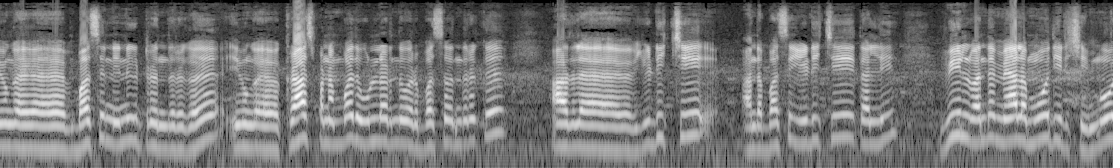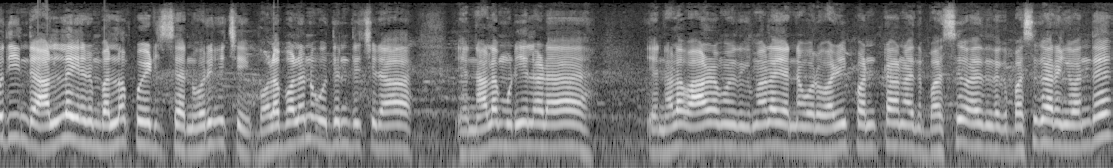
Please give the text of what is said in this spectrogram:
இவங்க பஸ்ஸு நின்றுக்கிட்டு இருந்திருக்கு. இவங்க கிராஸ் பண்ணும்போது உள்ளேருந்து ஒரு பஸ் வந்திருக்கு. அதில் இடித்து அந்த பஸ்ஸு இடித்து தள்ளி வீல் வந்து மேலே மோதிடுச்சு. மோதி இந்த அல்ல எறும்பெல்லாம் போயிடுச்சு சார் நொறுங்கிச்சு. பொல பொலன்னு உதிர்ந்துச்சுடா. என்னால் முடியலடா. என்னால் வாழ முடியதுக்கு மேலே என்னை ஒரு வழி பண்ணிட்டான் இந்த பஸ்ஸு இந்த பஸ்ஸுக்காரங்க வந்து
